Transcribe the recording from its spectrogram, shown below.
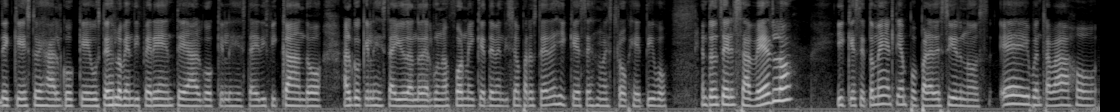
de que esto es algo que ustedes lo ven diferente, algo que les está edificando, algo que les está ayudando de alguna forma y que es de bendición para ustedes y que ese es nuestro objetivo. Entonces el saberlo y que se tomen el tiempo para decirnos, hey, buen trabajo,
